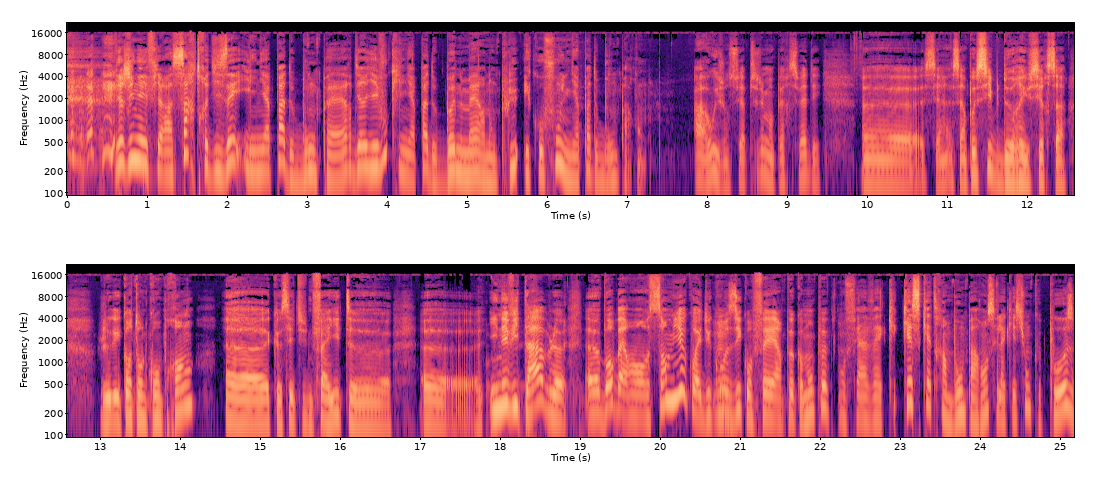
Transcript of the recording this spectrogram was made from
Virginie Efira, Sartre disait il n'y a pas de bon père. Diriez-vous qu'il n'y a pas de bonne mère non plus? Et qu'au fond il n'y a pas de bons parents? Ah oui, j'en suis absolument persuadée. Euh, c'est impossible de réussir ça. Et quand on le comprend, euh, que c'est une faillite euh, euh, inévitable, euh, bon ben on se sent mieux quoi. Et du coup, on Mm. se dit qu'on fait un peu comme on peut. On fait avec. Qu'est-ce qu'être un bon parent? C'est la question que pose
